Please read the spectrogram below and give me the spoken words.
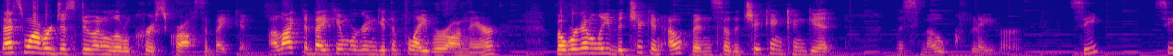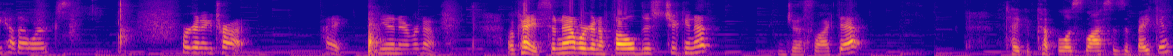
that's why we're just doing a little crisscross of bacon. I like the bacon. We're going to get the flavor on there. But we're gonna leave the chicken open so the chicken can get the smoke flavor. See? See how that works? We're gonna try it. Hey, you never know. Okay, so now we're gonna fold this chicken up just like that. Take a couple of slices of bacon.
